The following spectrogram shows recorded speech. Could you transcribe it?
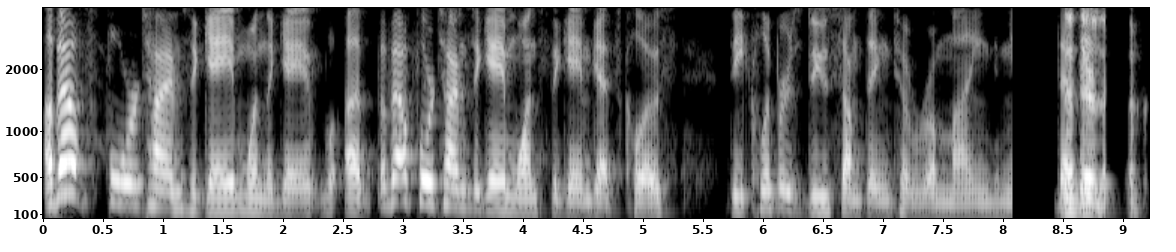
about four times a game when the game, uh, about four times a game once the game gets close, the Clippers do something to remind me That, that, they're they, the Clippers.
